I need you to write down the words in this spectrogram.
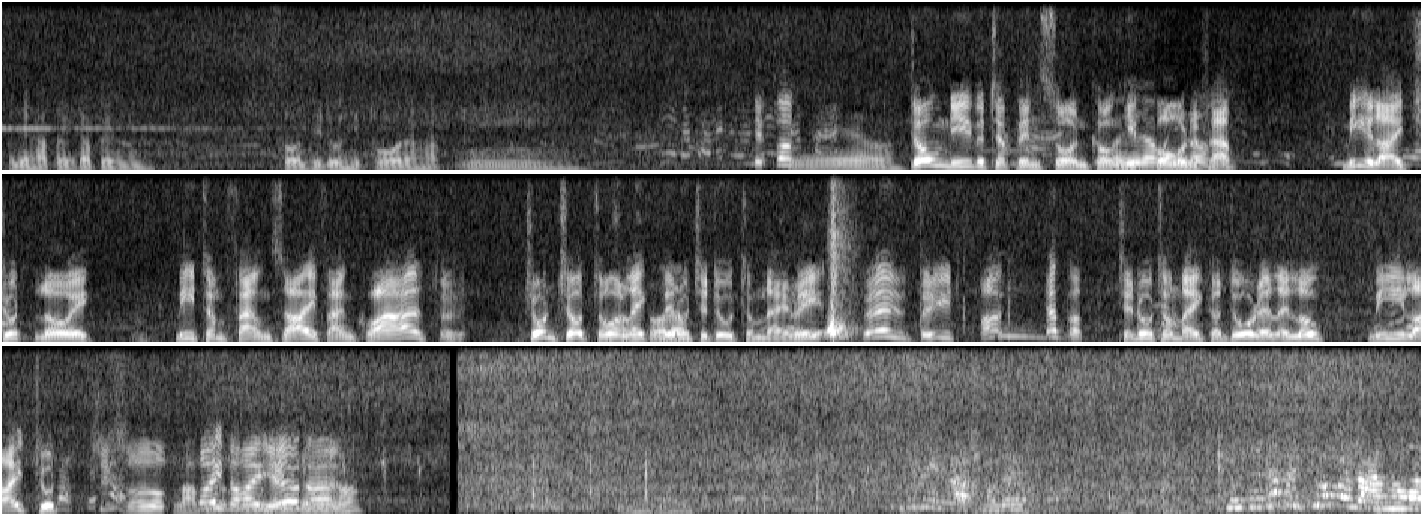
อันนี้ครับตรงนี้ก็เป็นโซนที่ดูฮิปโปนะครับ นี่ นี่ตรงนี้ก็จะเป็นโซนของฮิปโปนะครับมีหลายจุดเลยมีทั้งฝั่งซ้ายฝั่งขวาจนเจ้าตัวเล็กไม่รู้จะดูตรงไหนเลยเอ้ยไปอะแล้วก็จะดูตรงไหนก็ดูเลยเลยลูกมีหลายจุดเออหลับไปแล้วไหนโอ้เยอะจังนะลยเนาะนี่หลับหมดเลยมันจะถ้าเป็นช่วงเวลานอน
